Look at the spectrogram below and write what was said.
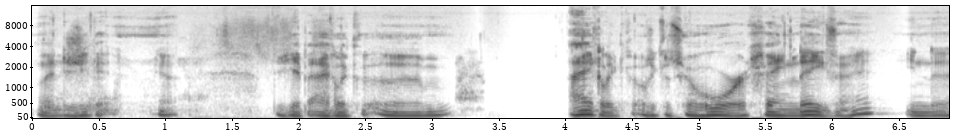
Nee, dus, ik, ja. dus je hebt eigenlijk, ehm, eigenlijk, als ik het zo hoor, geen leven hè? In de,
